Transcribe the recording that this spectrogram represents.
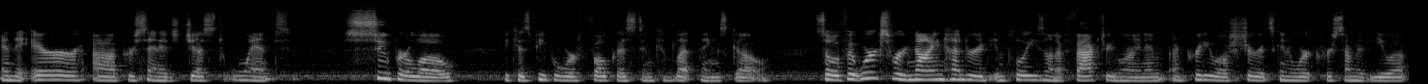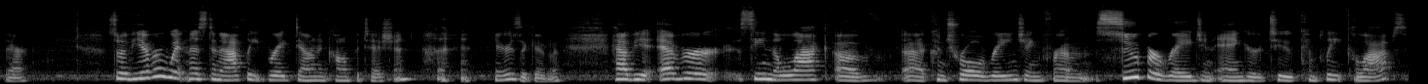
and the error uh, percentage just went super low because people were focused and could let things go. So if it works for 900 employees on a factory line, I'm, I'm pretty well sure it's going to work for some of you out there. So, have you ever witnessed an athlete break down in competition? Here's a good one. Have you ever seen the lack of uh, control ranging from super rage and anger to complete collapse?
